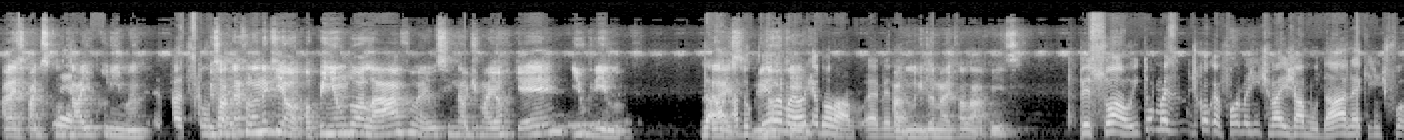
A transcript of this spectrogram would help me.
Aliás, para descontrair é, o clima. O pessoal está falando aqui, ó, opinião do Olavo é o sinal de maior que e o grilo. Aliás, a, do grilo é maior que, que a do Olavo. É menor. A do grilo é maior que o Olavo, isso. Pessoal, então, mas de qualquer forma a gente vai já mudar, né? Que a gente foi,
